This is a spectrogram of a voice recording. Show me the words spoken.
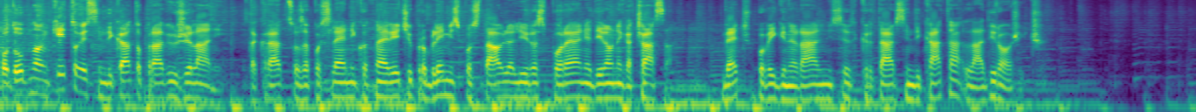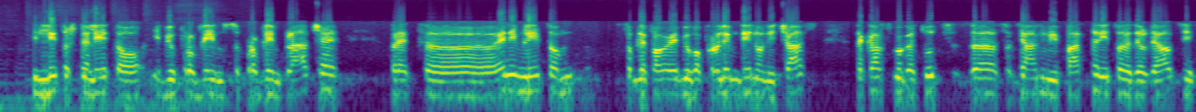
Podobno anketo je sindikat opravil že lani. Takrat so zaposleni kot največji problem izpostavljali razporejanje delovnega časa. Več pove generalni sekretar sindikata Ladi Rožič. Letošnje leto je bil problem, problem plače, pred uh, enim letom pa, je bil pa problem delovni čas, za kar smo ga tudi z socialnimi partnerji, torej delodajalci,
